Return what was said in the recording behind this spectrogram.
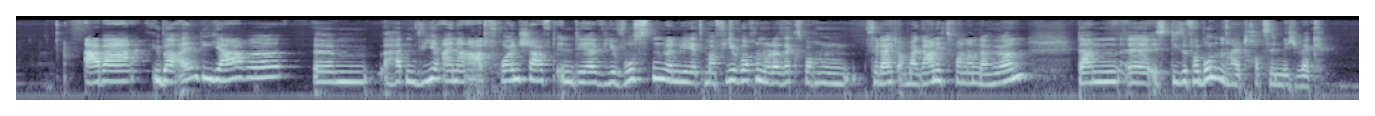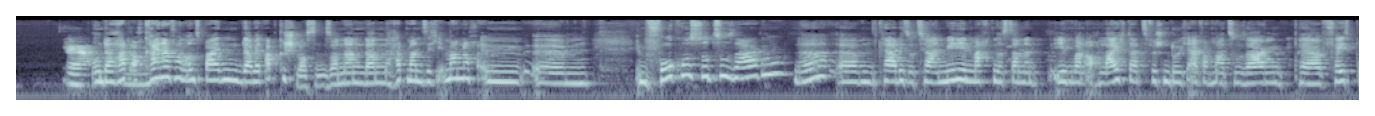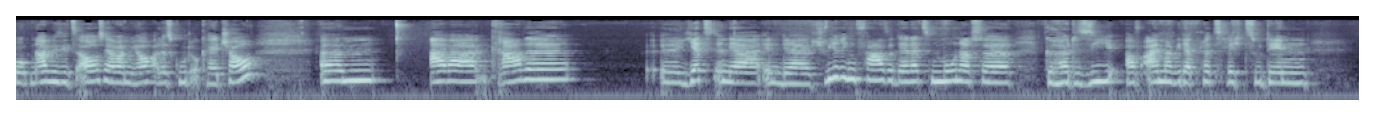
aber über all die Jahre ähm, hatten wir eine Art Freundschaft, in der wir wussten, wenn wir jetzt mal vier Wochen oder sechs Wochen vielleicht auch mal gar nichts voneinander hören, dann äh, ist diese Verbundenheit trotzdem nicht weg. Ja. Und dann hat auch mhm. keiner von uns beiden damit abgeschlossen, sondern dann hat man sich immer noch im, ähm, im Fokus sozusagen. Ne? Ähm, klar, die sozialen Medien machten es dann irgendwann auch leichter, zwischendurch einfach mal zu sagen per Facebook, na, wie sieht's aus? Ja, bei mir auch alles gut, okay, ciao. Ähm, aber gerade jetzt in der, in der schwierigen Phase der letzten Monate gehörte sie auf einmal wieder plötzlich zu den,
